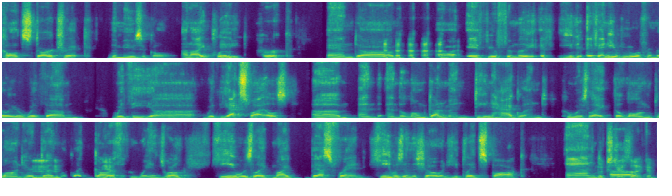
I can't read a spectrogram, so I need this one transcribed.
called Star Trek: The Musical, and I played Kirk. And um, uh, if you're familiar, if either, if any of you are familiar with um, with the uh, with the X Files um, and and the Lone Gunmen, Dean Haglund, who was like the long blonde haired guy that looked like Garth from Wayne's World, he was like my best friend. He was in the show and he played Spock. And Looks just uh, like him.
